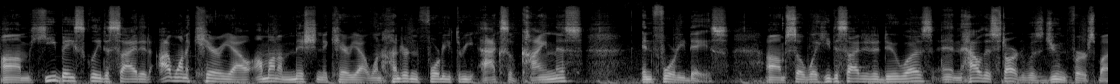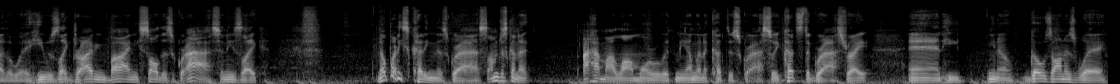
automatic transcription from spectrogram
Um, he basically decided, I want to carry out, I'm on a mission to carry out 143 acts of kindness in 40 days. Um, so what he decided to do was, and how this started was June 1st, by the way. He was like driving by and he saw this grass and he's like, nobody's cutting this grass. I'm just gonna. I have my lawnmower with me. I'm gonna cut this grass. So he cuts the grass, right? And he, you know, goes on his way.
